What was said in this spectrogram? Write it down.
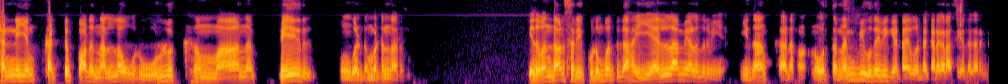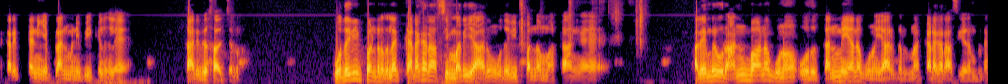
கண்ணியம் கட்டுப்பாடு நல்ல ஒரு ஒழுக்கமான பேரு உங்கள்ட்ட மட்டும்தான் இருக்கும். எது வந்தாலும் சரி குடும்பத்துக்காக எல்லாமே எழுந்துருவீங்க இதான் கடகம். ஒருத்தர் நம்பி உதவி கேட்டா இவர்கிட்ட கடகராசி கேட்ட கரெக்ட் கரெக்டா நீங்க பிளான் பண்ணி போய் கேளுங்களேன். காரியத்தை சாதிச்சிடலாம். உதவி பண்றதுல கடகராசி மாதிரி யாரும் உதவி பண்ண மாட்டாங்க. அதே மாதிரி ஒரு அன்பான குணம் ஒரு தன்மையான குணம் யார்கிட்ட இருக்குன்னா கடகராசி இடம்பெற்ற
